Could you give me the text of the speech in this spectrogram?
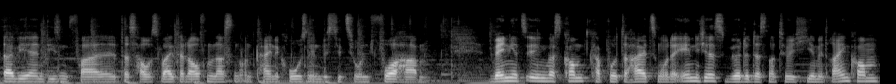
da wir in diesem Fall das Haus weiterlaufen lassen und keine großen Investitionen vorhaben. Wenn jetzt irgendwas kommt, kaputte Heizung oder ähnliches, würde das natürlich hier mit reinkommen.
